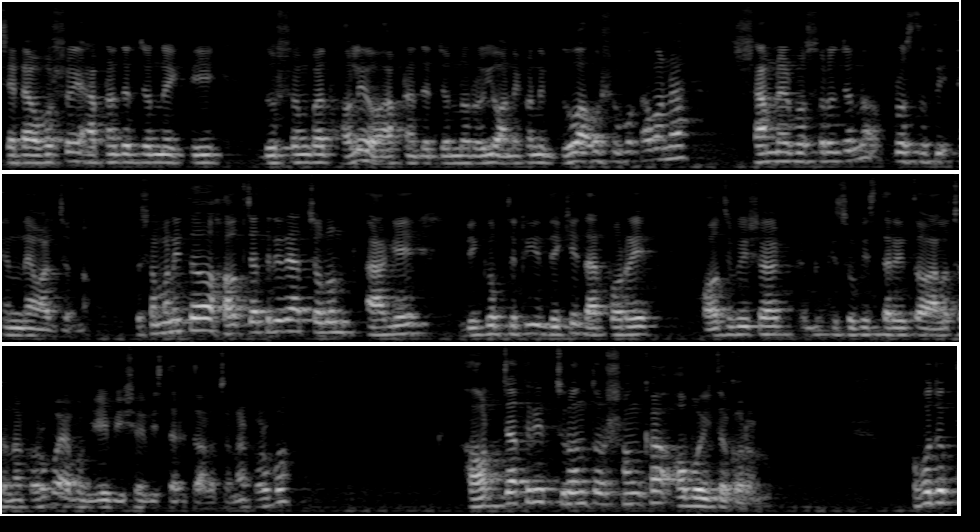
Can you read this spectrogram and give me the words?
সেটা অবশ্যই আপনাদের জন্য একটি দুঃসংবাদ হলেও আপনাদের জন্য রইল অনেক অনেক দোয়া ও শুভকামনা সামনের বছরের জন্য, প্রস্তুতি নেওয়ার জন্য। তো সম্মানিত হজ যাত্রীরা, চলুন আগে বিজ্ঞপ্তিটি দেখি, তারপরে হজ বিষয়ক কিছু বিস্তারিত আলোচনা করব এবং এই বিষয়ে বিস্তারিত আলোচনা করব। হজ যাত্রীর চূড়ান্ত সংখ্যা অবহিতকরণ। উপযুক্ত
